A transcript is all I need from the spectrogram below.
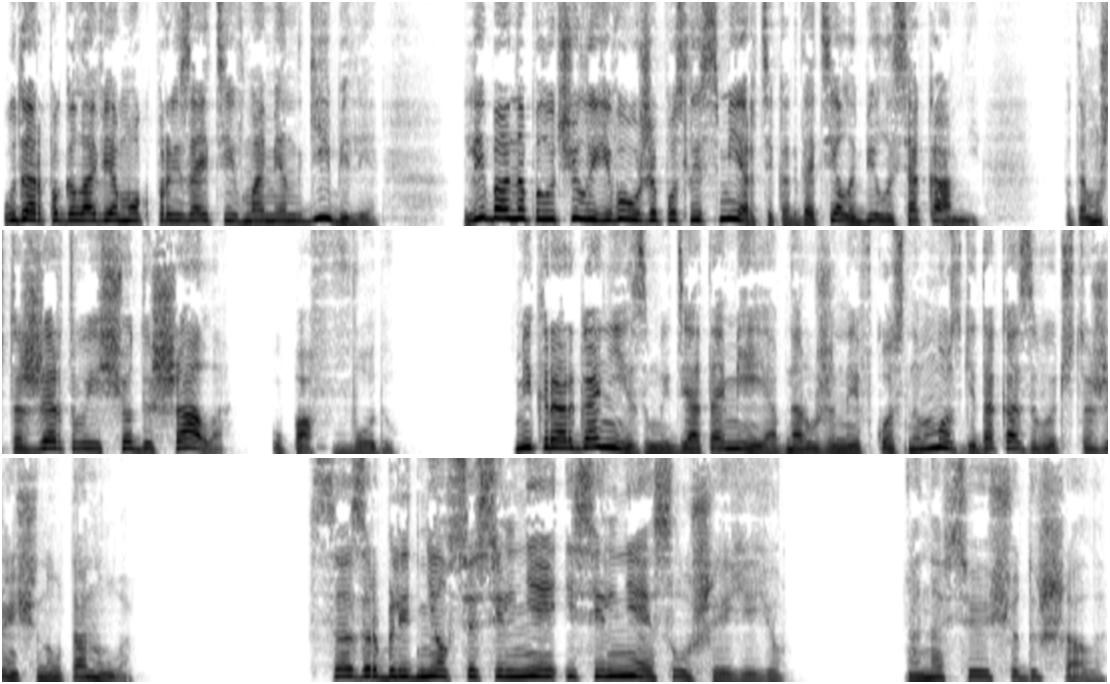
Удар по голове мог произойти в момент гибели, либо она получила его уже после смерти, когда тело билось о камни, потому что жертва еще дышала, упав в воду. Микроорганизмы, диатомеи, обнаруженные в костном мозге, доказывают, что женщина утонула. Цезарь бледнел все сильнее и сильнее, слушая ее. Она все еще дышала.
